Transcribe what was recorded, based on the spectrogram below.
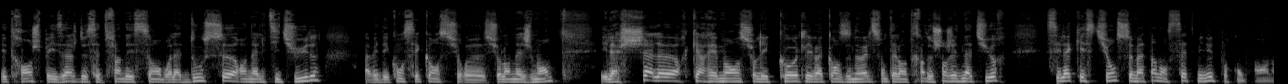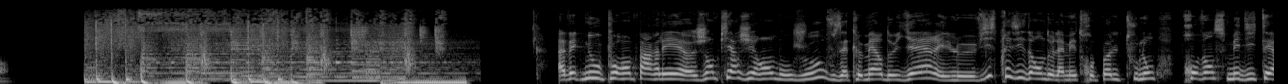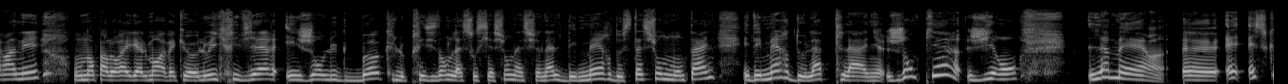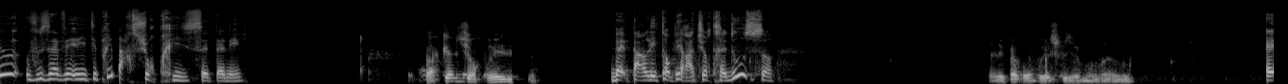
Étrange paysage de cette fin décembre, la douceur en altitude avec des conséquences sur, euh, sur l'enneigement et la chaleur carrément sur les côtes. Les vacances de Noël sont-elles en train de changer de nature? C'est la question ce matin dans 7 minutes pour comprendre. Avec nous pour en parler, euh, Jean-Pierre Girand, bonjour. Vous êtes le maire de hier et le vice-président de la métropole Toulon-Provence-Méditerranée. On en parlera également avec euh, Loïc Rivière et Jean-Luc Bock, le président de l'Association nationale des maires de stations de montagne et des maires de la Plagne. Jean-Pierre Girand, la mer, euh, est-ce que vous avez été pris par surprise cette année? Par quelle surprise? Ben, Par les températures très douces. Je n'ai pas compris, excusez-moi.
